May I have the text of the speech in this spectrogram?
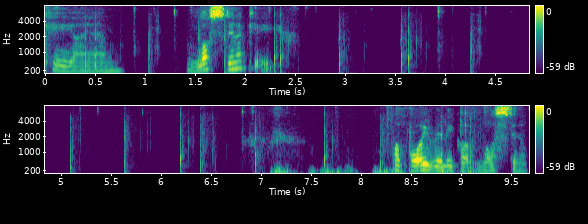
Okay, I am lost in a cave. My boy really got lost in a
